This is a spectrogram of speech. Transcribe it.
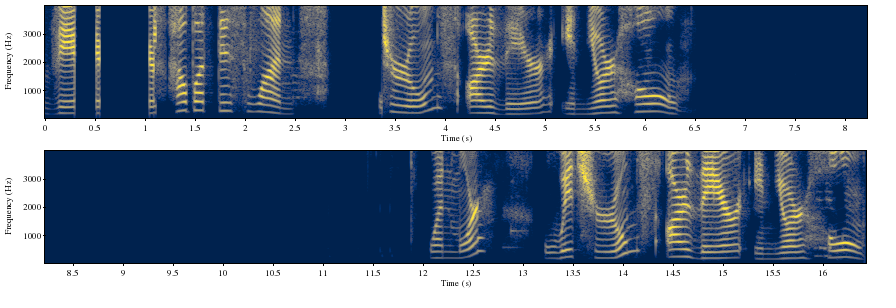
Very. How about this one? Which rooms are there in your home? One more. Which rooms are there in your home?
